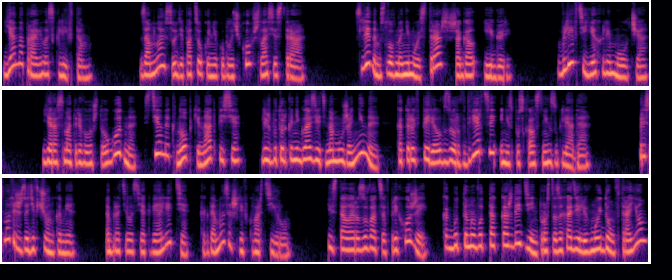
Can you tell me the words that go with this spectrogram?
Я направилась к лифтам. За мной, судя по цоканью каблучков, шла сестра. Следом, словно немой страж, шагал Игорь. В лифте ехали молча. Я рассматривала что угодно — стены, кнопки, надписи, лишь бы только не глазеть на мужа Нины, который вперил взор в дверцы и не спускал с них взгляда. «Присмотришь за девчонками?» — обратилась я к Виолетте, когда мы зашли в квартиру. И стала разуваться в прихожей, как будто мы вот так каждый день просто заходили в мой дом втроем,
